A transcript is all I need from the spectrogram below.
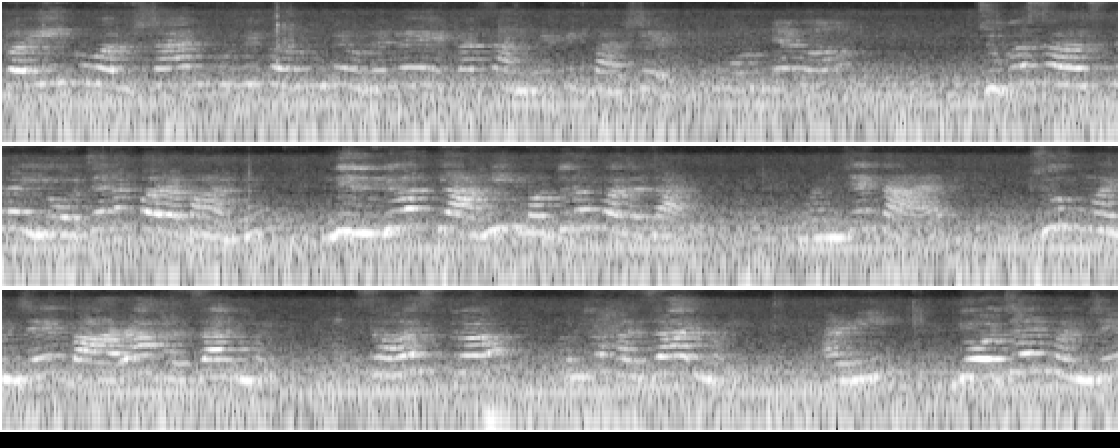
कैक वर्षांपूर्वी करून ठेवलेलं आहे एका सांकेतिक भाषेत कोणत्या ग जुगसहस्र योजन परभानु परजान म्हणजे काय? जुग म्हणजे बारा हजार मैल सहस्त्र म्हणजे हजार मैल आणि योजन म्हणजे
